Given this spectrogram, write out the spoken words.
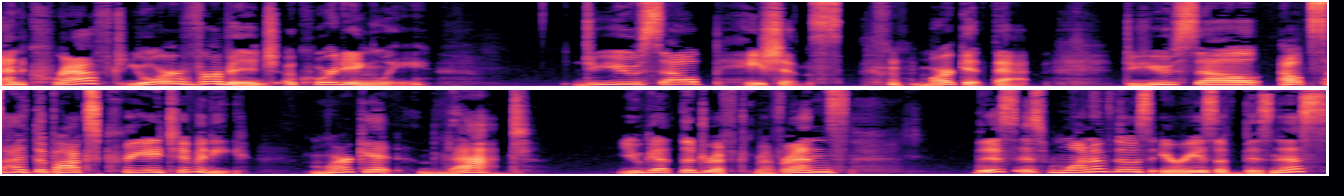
and craft your verbiage accordingly. Do you sell patience? Market that. Do you sell outside the box creativity? Market that. You get the drift, my friends. This is one of those areas of business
